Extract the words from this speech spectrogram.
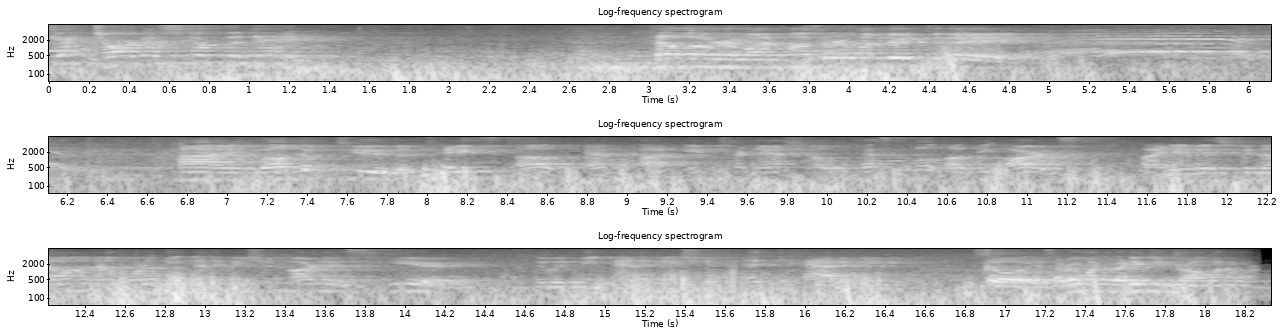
Sketch artist of the day. Hello everyone, how's everyone doing today? Hi, welcome to the Taste of Epcot International Festival of the Arts. My name is Finel and I'm one of the animation artists here doing the Animation Academy. So is everyone ready to draw one of our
